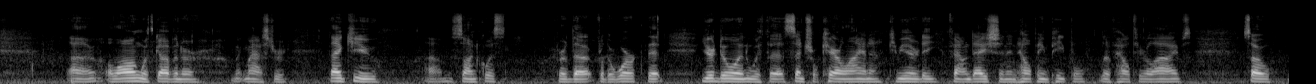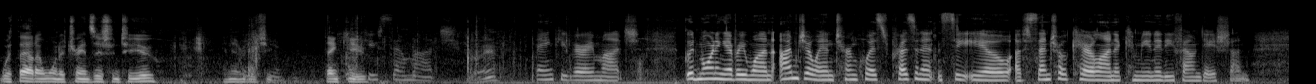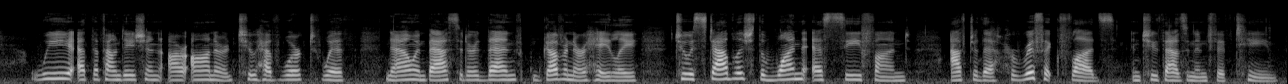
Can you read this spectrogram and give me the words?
uh, along with Governor McMaster, thank you, um, Sundquist, for the for the work that you're doing with the Central Carolina Community Foundation and helping people live healthier lives. So with that, I want to transition to you and introduce you. you. Thank you. Thank you so much. Joanne? Thank you very much. Good morning, everyone. I'm JoAnn Turnquist, President and CEO of Central Carolina Community Foundation. We at the foundation are honored to have worked with now Ambassador, then Governor Haley, to establish the One SC Fund after the horrific floods in 2015.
